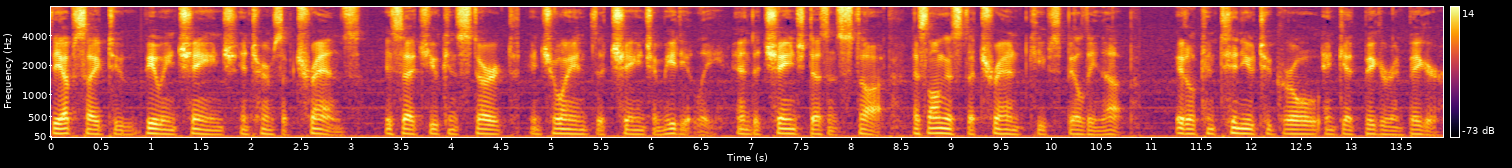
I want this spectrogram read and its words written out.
The upside to viewing change in terms of trends is that you can start enjoying the change immediately, and the change doesn't stop as long as the trend keeps building up. It'll continue to grow and get bigger and bigger.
